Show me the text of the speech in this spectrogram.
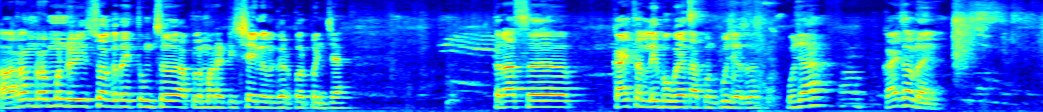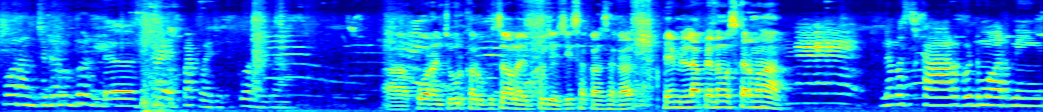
राम राम मंडळी स्वागत आहे तुमचं आपलं मराठी चॅनल घर परपंचा. तर असं काय चाललंय बघूयात आपण पूजाचं. पूजा काय चालू आहे? पोरांचं डबं भरलं शाळेत पाठवायचे ते पोरांना. अ, पोरांची उरकारुकी चालू आहे पूजेची सकाळ सकाळ. फॅमिलीला आपल्या नमस्कार म्हणा. नमस्कार गुड मॉर्निंग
